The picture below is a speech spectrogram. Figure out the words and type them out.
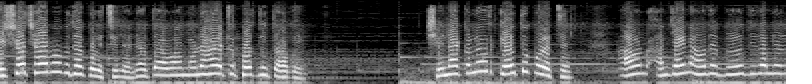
এরশাদ সাহেবও বোধহয় করেছিলেন। তো আমার মনে হয় একটু খোঁজ নিতে হবে। সে না করলেও কেউ তো করেছেন। এখন আমি জানি না আমাদের বিরোধী দলের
